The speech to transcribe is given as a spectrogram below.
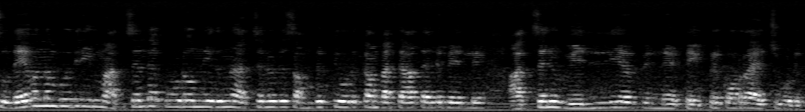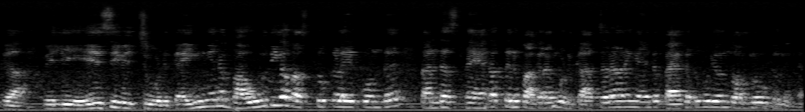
സുദേവൻ നമ്പൂതിരിയും അച്ഛന്റെ കൂടെ ഒന്നിരുന്ന് അച്ഛനൊരു സംതൃപ്തി കൊടുക്കാൻ പറ്റാത്തതിന്റെ പേരിൽ അച്ഛന് വലിയ പിന്നെ ടേപ്പ് റെക്കോർഡർ അയച്ചു കൊടുക്കുക വലിയ എ സി വെച്ചു കൊടുക്കുക. ഇങ്ങനെ ഭൗതിക വസ്തുക്കളെ കൊണ്ട് തന്റെ സ്നേഹത്തിന് പകരം കൊടുക്കുക. അച്ഛനാണെങ്കിൽ അതിന്റെ പാക്കറ്റ് കൂടി ഒന്നും തുറന്നു നോക്കുന്നില്ല.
